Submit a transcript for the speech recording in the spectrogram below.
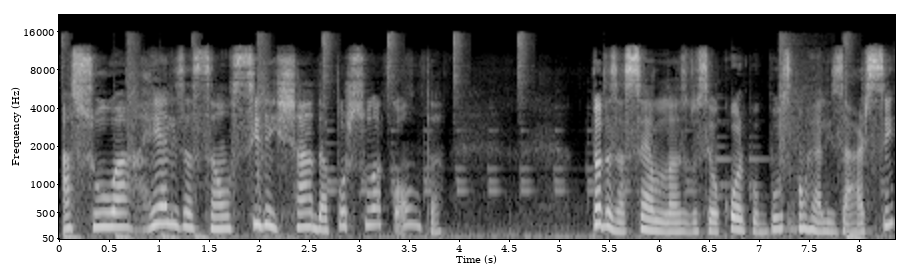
a sua realização se deixada por sua conta. Todas as células do seu corpo buscam realizar-se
